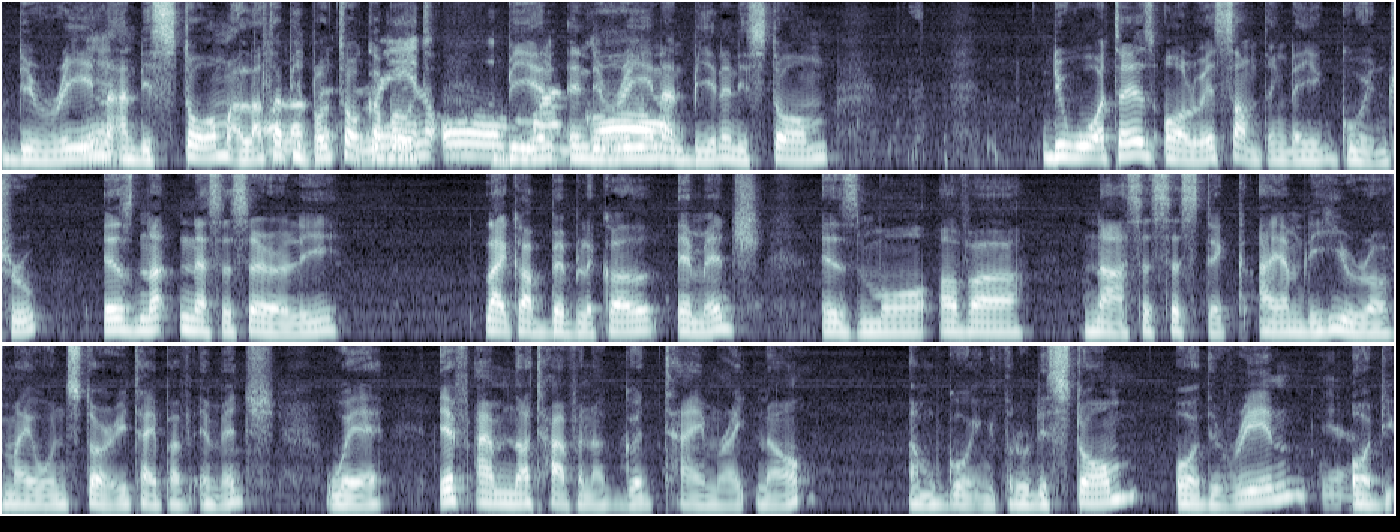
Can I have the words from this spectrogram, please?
the rain Yeah. and the storm. A lot of people talk Rain, about oh being in the rain and being in the storm the water is always something that you're going through. Is not necessarily like a biblical image. Is more of a narcissistic I am the hero of my own story type of image where if I'm not having a good time right now, I'm going through the storm or the rain Yeah. or the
